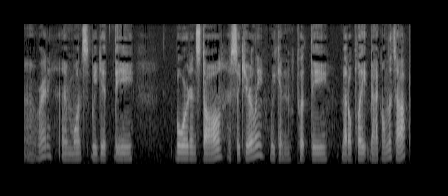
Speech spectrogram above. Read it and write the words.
Alrighty, and once we get the board installed securely, we can put the metal plate back on the top.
